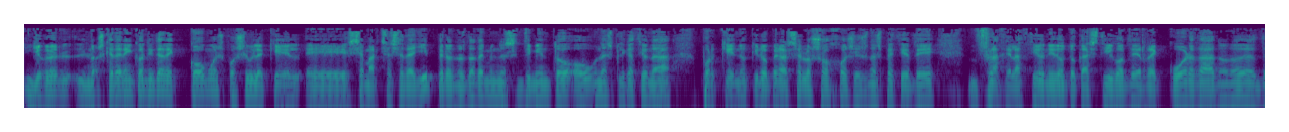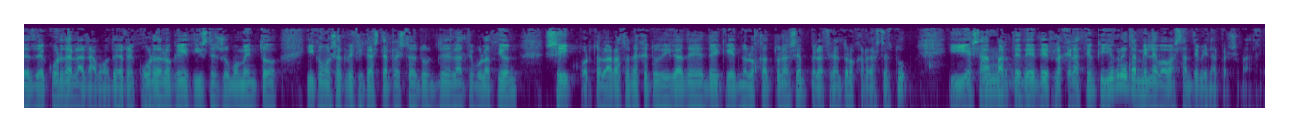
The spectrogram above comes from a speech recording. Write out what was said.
yo creo que nos queda la incógnita de cómo es posible que él eh, se marchase de allí, pero nos da también un sentimiento o una explicación a por qué no quiere operarse los ojos y es una especie de flagelación y de autocastigo de recuerda, no, no, de, recuerda el Adamo, de recuerda lo que hiciste en su momento y cómo sacrificaste al resto de, la tripulación. Sí, por todas las razones que tú digas de, que no los capturasen, pero al final te los cargaste tú. Y esa mm. parte de, de flagelación que yo creo que también le va bastante bien al personaje.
